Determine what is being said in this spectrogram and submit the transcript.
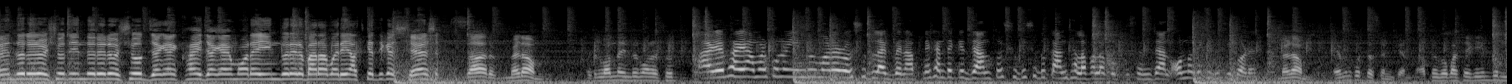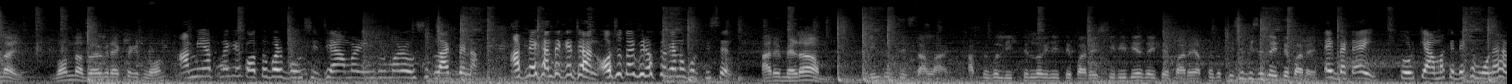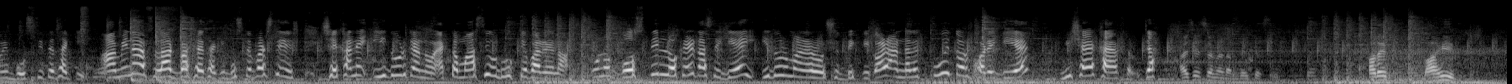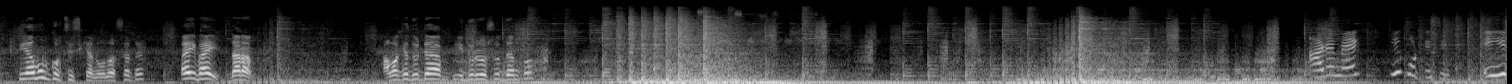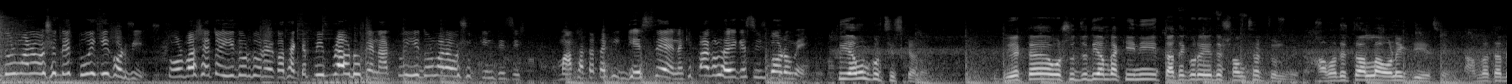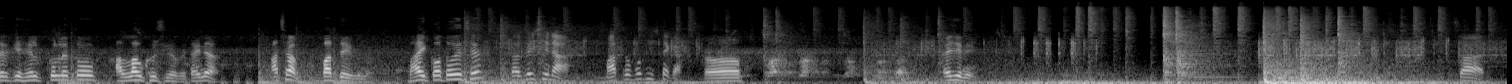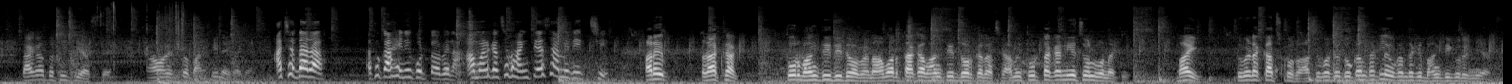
ইন্দুরের ওষুধ ইন্দুরের ওষুধ জায়গায় খায় জায়গায় মরে ইন্দুরের বাড়াবাড়ি আজকে থেকে শেষ। স্যার ম্যাডাম একটু লন্ডন ইন্দুর মারার ওষুধ। আরে ভাই আমার কোনো ইন্দুর মারার ওষুধ লাগবে না। আপনি এখান থেকে যান তো শুধু শুধু কান ঝালাপালা করতেছেন যান অন্য দিকে বিক্রি করেন। ম্যাডাম এমন করতেছেন কেন? আপনার বাসায় কি ইন্দুর নাই। লন না দয়া করে এক প্যাকেট লন। আমি আপনাকে কতবার বলছি যে আমার ইন্দুর মারার ওষুধ লাগবে না। আপনি এখান থেকে যান অযথাই বিরক্ত কেন করতেছেন? আরে ম্যাডাম ইন্দুর যে চালাক আপনাকে লিফটের লগে যেতে পারে সিঁড়ি দিয়ে যাইতে পারে আপনাকে পিছে পিছে যাইতে পারে। এই বেটা এই তোর কি আমাকে দেখে মনে হয় আমি বস্তিতে থাকি? আমি না ফ্ল্যাট বাসায় থাকি বুঝতে পারছিস? সেখানে ইঁদুর কেন? একটা মাছিও ঢুকতে পারে না। কোনো বস্তির লোকের কাছে গিয়ে ইঁদুর মারার ওষুধ বিক্রি কর আর নাহলে তুই তোর ঘরে গিয়ে মিশায় খায়া ফেল। যা। আচ্ছা আচ্ছা ম্যাডাম যাইতেছি। আরে বাহির তুই এমন করছিস কেন ওনার সাথে? এই ভাই দাঁড়ান। আমাকে দুইটা ইঁদুরের ওষুধ দেন তো। করতেছিস? এই ইঁদুর মারা ওষুধে তুই কি করবি? তোর বাসায় তো ইঁদুর দূরের কথা একটা পিঁপড়াও ঢুকে না তুই ইঁদুর মারা ওষুধ কিনতেছিস। মাথাটা কি গেছে নাকি পাগল হয়ে গেছিস গরমে? তুই এমন করছিস কেন? দুই একটা ওষুধ যদি আমরা কিনি তাতে করে এদের সংসার চলবে। আমাদের তো আল্লাহ অনেক দিয়েছে। আমরা তাদেরকে হেল্প করলে তো আল্লাহও খুশি হবে তাই না? আচ্ছা বাদ দে এগুলো। ভাই কত হয়েছে? স্যার বেশি না মাত্র পঁচিশ টাকা। আহ, এই যে নিন। স্যার টাকা তো ঠিকই আছে। আমার কাছে তো বাকি নাই টাকা। আচ্ছা দাঁড়া। এত কাহিনী করতে হবে না। আমার কাছে ভাঙতে আছে আমি দিচ্ছি। আরে রাখ রাখ। তোর ভাঙতি দিতে হবে না। আমার টাকা ভাঙতির দরকার আছে। আমি তোর টাকা নিয়ে চলবো নাকি? ভাই তুমি একটা কাজ করো। আশেপাশে দোকান থাকলে ওখান থেকে ভাঙতি করে নিয়ে আস।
